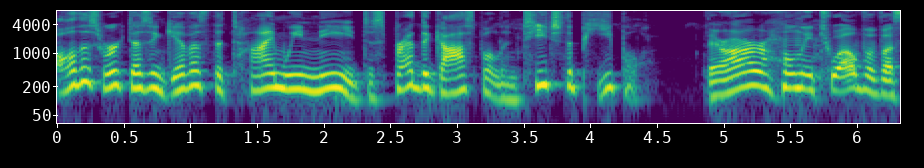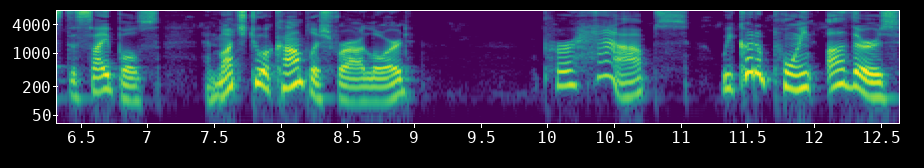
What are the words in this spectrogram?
all this work doesn't give us the time we need to spread the gospel and teach the people. There are only 12 of us disciples, and much to accomplish for our Lord. Perhaps we could appoint others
